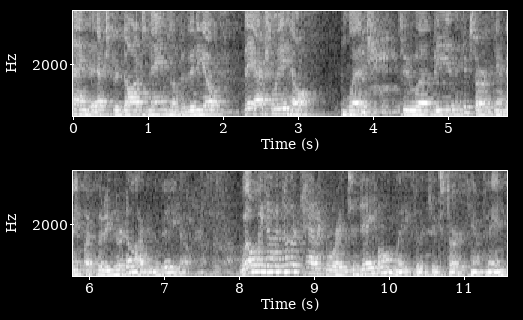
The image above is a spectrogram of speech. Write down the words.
sang the extra dogs' names on the video, they actually helped pledge to uh, be in the Kickstarter campaign by putting their dog in the video. Well, we have another category today only for the Kickstarter campaign,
